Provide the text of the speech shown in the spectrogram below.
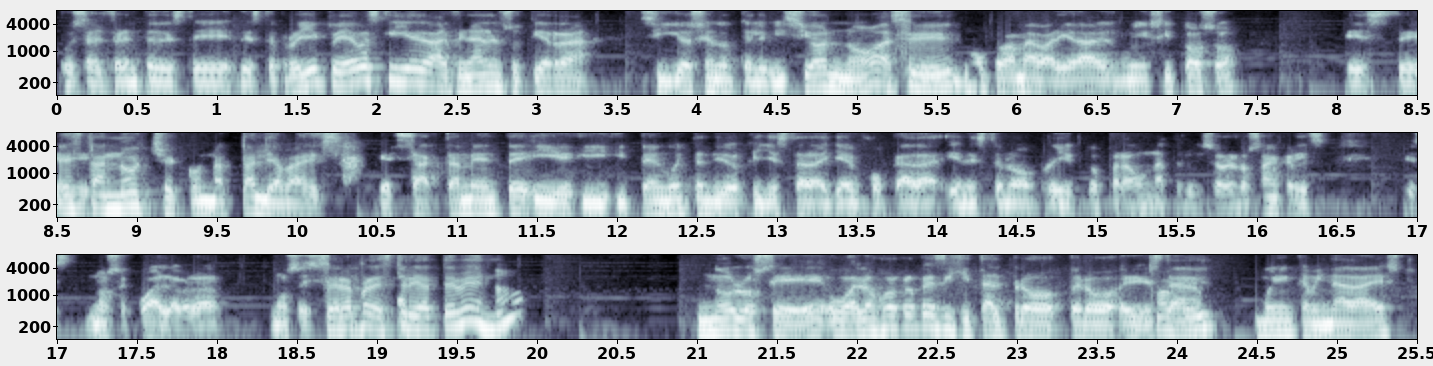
pues al frente de este, de este proyecto. Ya ves que ella al final en su tierra siguió haciendo televisión, ¿no? Así Sí. un programa de variedades muy exitoso. Este, Esta noche con Natalia Baeza. Exactamente, y, y- y tengo entendido que ella estará ya enfocada en este nuevo proyecto para una televisora en Los Ángeles. Es- no sé cuál, la verdad. No sé si Será para Estrella TV, ¿no? No lo sé, o a lo mejor creo que es digital, pero, pero eh, está muy encaminada a esto.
